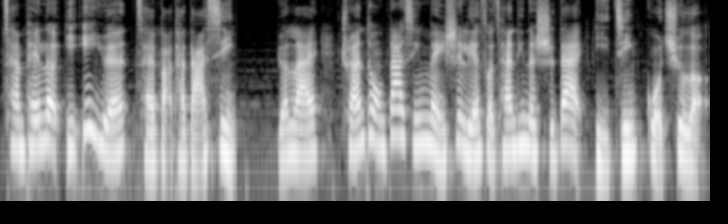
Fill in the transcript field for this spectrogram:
惨赔了一亿元，才把他打醒。原来传统大型美式连锁餐厅的时代已经过去了。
